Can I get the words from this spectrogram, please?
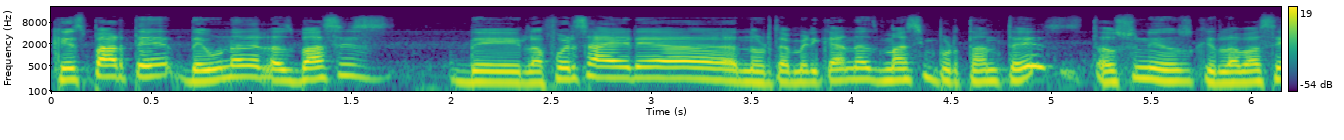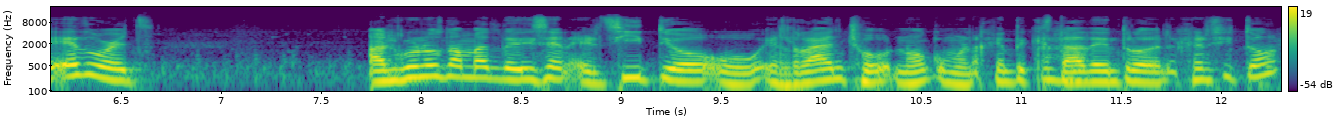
que es parte de una de las bases de la Fuerza Aérea Norteamericanas más importantes, Estados Unidos, que es la base Edwards. Algunos nada más le dicen el sitio o el rancho, ¿no? Como la gente que está dentro del ejército.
